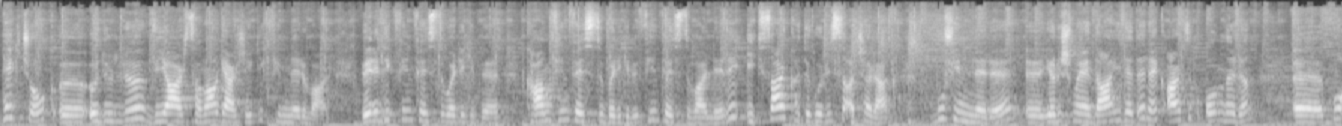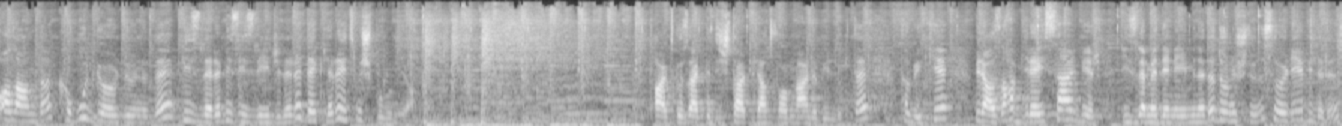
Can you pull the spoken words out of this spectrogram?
Pek çok e, ödüllü VR sanal gerçeklik filmleri var. Venedik Film Festivali gibi, Cannes Film Festivali gibi film festivalleri XR kategorisi açarak bu filmleri e, yarışmaya dahil ederek artık onların e, bu alanda kabul gördüğünü de bizlere, biz izleyicilere deklare etmiş bulunuyor artık özellikle dijital platformlarla birlikte tabii ki biraz daha bireysel bir izleme deneyimine de dönüştüğünü söyleyebiliriz.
